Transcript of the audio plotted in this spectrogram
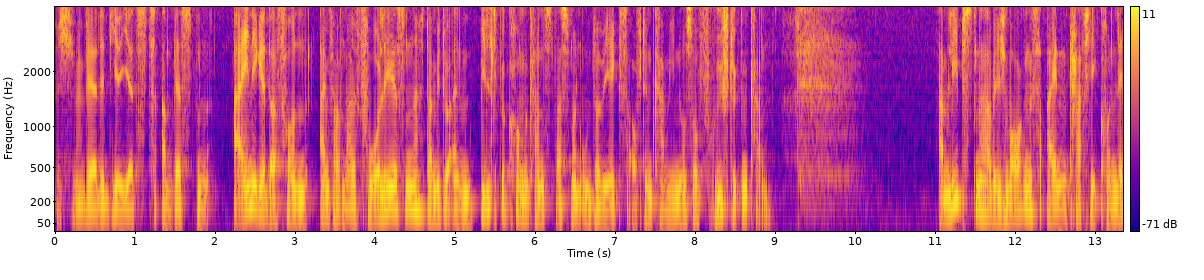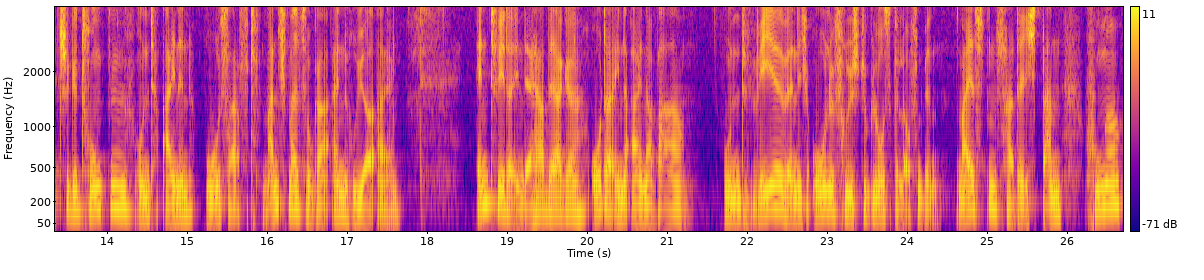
Ich werde dir jetzt am besten einige davon einfach mal vorlesen, damit du ein Bild bekommen kannst, was man unterwegs auf dem Camino so frühstücken kann. Am liebsten habe ich morgens einen Kaffee con leche getrunken und einen O-Saft, manchmal sogar ein Rührei. Entweder in der Herberge oder in einer Bar. Und wehe, wenn ich ohne Frühstück losgelaufen bin. Meistens hatte ich dann Hunger,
